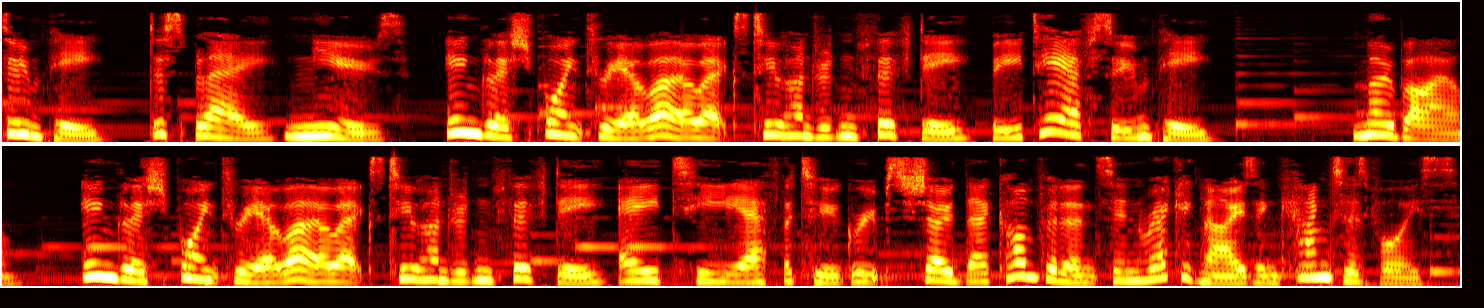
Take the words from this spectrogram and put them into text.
Soompi. Display, News. English .300x250, BTF Soompi. Mobile. English .300x250, ATF The two groups showed their confidence in recognizing Kangta's voice.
